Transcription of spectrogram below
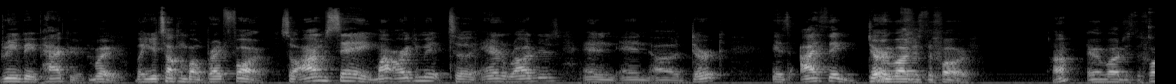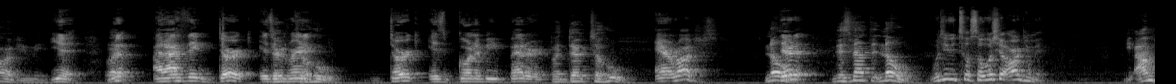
Green Bay Packer. Right. But you're talking about Brett Favre. So I'm saying my argument to Aaron Rodgers and and uh, Dirk is I think Dirk. Aaron Rodgers to Favre. Huh? Aaron Rodgers to Favre, you mean? Yeah. Right. No, and I think Dirk is Dirk a great. to who? Dirk is going to be better. But Dirk to who? Aaron Rodgers. No, They're it's not the no. What do you? T- so what's your argument? I'm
